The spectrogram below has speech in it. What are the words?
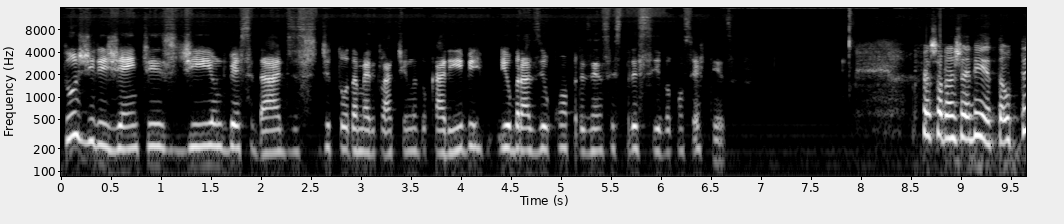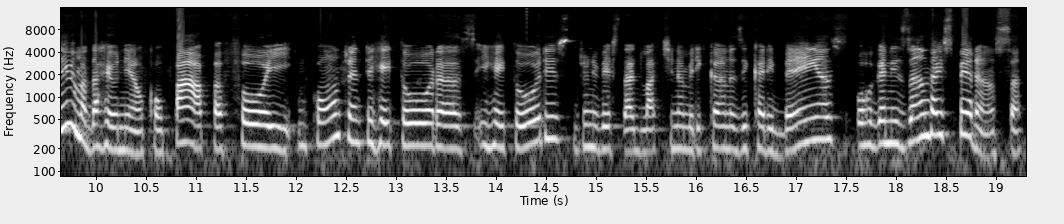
dos dirigentes de universidades de toda a América Latina, do Caribe e o Brasil com uma presença expressiva, com certeza. Professora Angelita, o tema da reunião com o Papa foi encontro entre reitoras e reitores de universidades latino-americanas e caribenhas, organizando a esperança.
